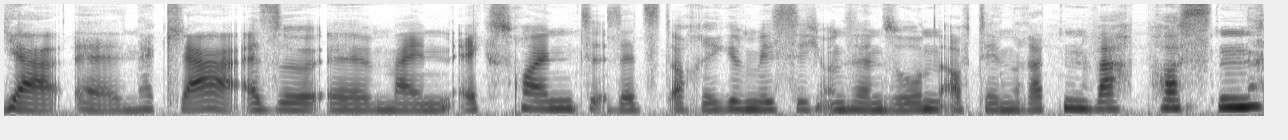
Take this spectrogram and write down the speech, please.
Ja, äh, na klar. Also äh, mein Ex-Freund setzt auch regelmäßig unseren Sohn auf den Rattenwachposten.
